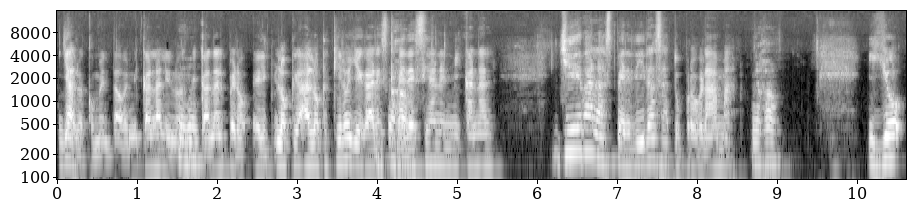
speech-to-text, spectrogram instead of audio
ya lo he comentado en mi canal y no en mi canal, pero el- lo que, a lo que quiero llegar es que me decían en mi canal, lleva las perdidas a tu programa. Ajá. Y yo,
